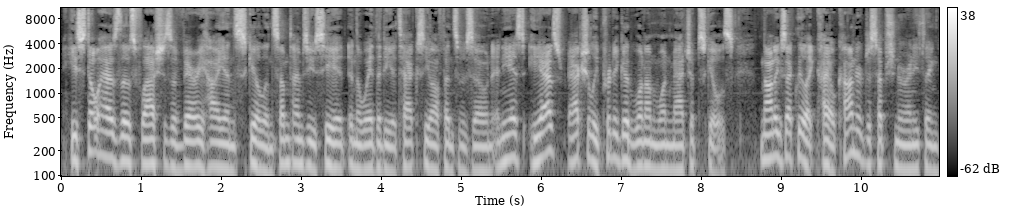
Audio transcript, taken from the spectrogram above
He still has those flashes of very high-end skill, and sometimes you see it in the way that he attacks the offensive zone. And he has he has actually pretty good one-on-one matchup skills. Not exactly like Kyle Connor deception or anything,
